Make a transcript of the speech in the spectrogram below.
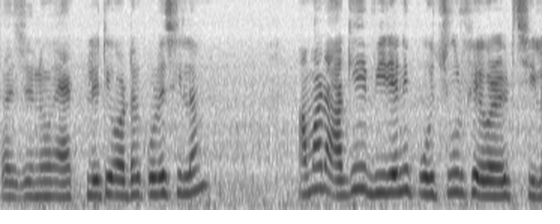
তাই জন্য এক প্লেটই অর্ডার করেছিলাম। আমার আগে বিরিয়ানি প্রচুর ফেভারিট ছিল,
